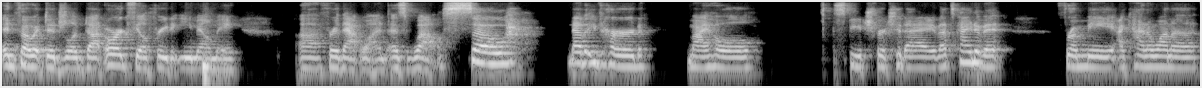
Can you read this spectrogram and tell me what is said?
info at diglib.org feel free to email me uh, for that one as well. So now that you've heard my whole speech for today, that's kind of it from me. I kind of want to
